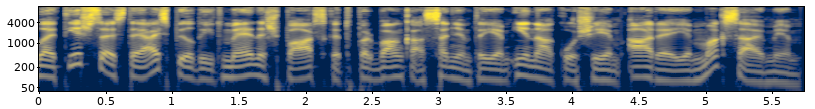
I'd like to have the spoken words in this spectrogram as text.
Lai tiešsaistē aizpildītu mēneša pārskatu par bankā saņemtajiem ienākošajiem ārējiem maksājumiem,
